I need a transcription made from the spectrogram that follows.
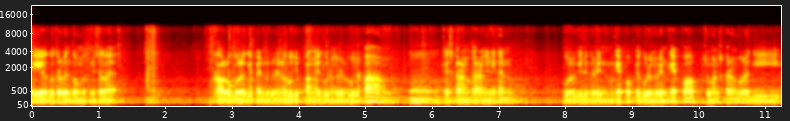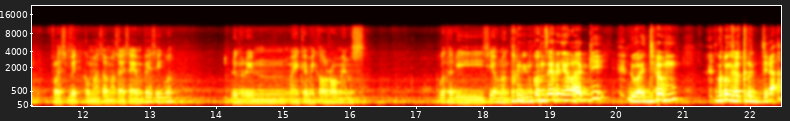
iya gue tergantung mood misalnya kalau gue lagi pengen dengerin lagu Jepang ya gue dengerin lagu Jepang Hmm. kayak sekarang sekarang ini kan gue lagi dengerin K-pop ya gue dengerin K-pop. Cuman sekarang gue lagi flashback ke masa-masa SMP sih gue dengerin My Chemical Romance. Gue tadi siang nontonin konsernya lagi. Dua jam. Gue nggak kerja.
